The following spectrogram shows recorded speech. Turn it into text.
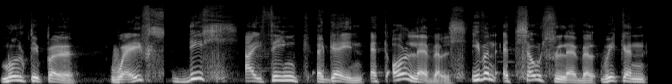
multiple waves. This, I think, again, at all levels, even at social level, we can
